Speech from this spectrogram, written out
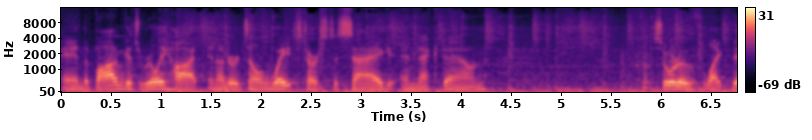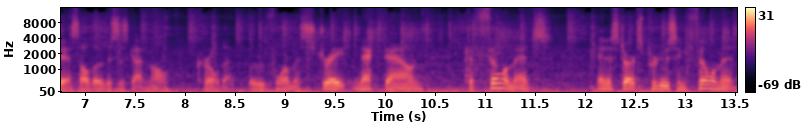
and the bottom gets really hot and under its own weight starts to sag and neck down, sort of like this, although this has gotten all curled up. We would form a straight neck down to filaments and it starts producing filament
